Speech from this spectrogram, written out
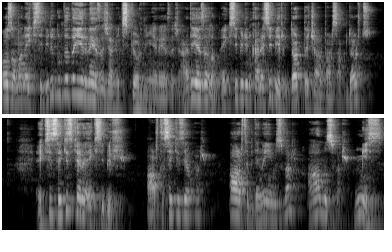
O zaman eksi 1'i burada da yerine yazacaksın. X gördüğün yere yazacaksın. Hadi yazalım. Eksi 1'in karesi 1. 4 ile çarparsam 4. Eksi 8 kere eksi 1. Artı 8 yapar. Artı bir de neyimiz var? A'mız var. Mis.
